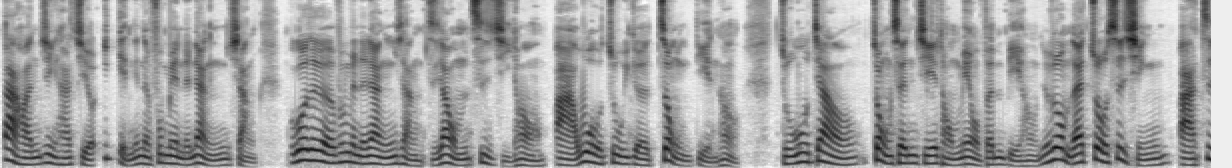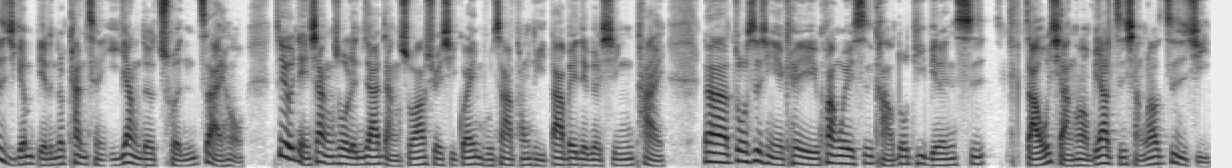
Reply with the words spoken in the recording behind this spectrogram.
大环境还是有一点点的负面能量影响，不过这个负面能量影响，只要我们自己哈把握住一个重点哈，主叫众生皆同，没有分别哈，就是说我们在做事情，把自己跟别人都看成一样的存在哈，这有点像说人家讲说要学习观音菩萨同体大悲的一个心态，那做事情也可以换位思考，多替别人思着想哦，不要只想到自己，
